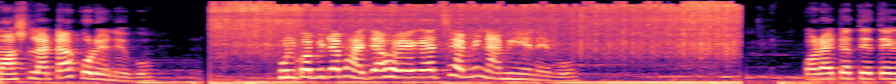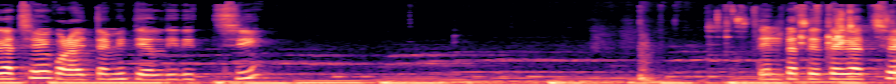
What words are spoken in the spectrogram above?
মশলাটা করে নেব। ফুলকপিটা ভাজা হয়ে গেছে, আমি নামিয়ে নেব। কড়াইটা তেতে গেছে, কড়াইতে আমি তেল দিয়ে দিচ্ছি। তেলটা তেতে গেছে।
